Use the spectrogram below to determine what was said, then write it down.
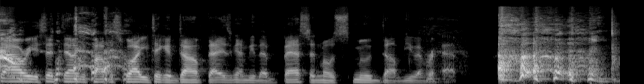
shower, you sit down, you pop a squat, you take a dump. That is going to be the best and most smooth dump you ever had.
